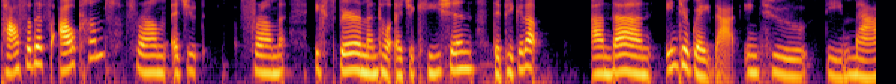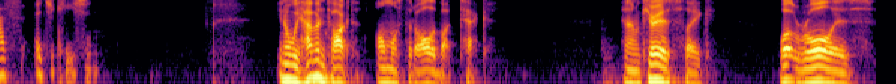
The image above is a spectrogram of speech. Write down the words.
positive outcomes from edu- from experimental education, they pick it up and then integrate that into the mass education. You know, we haven't talked almost at all about tech. And I'm curious, like, what role is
